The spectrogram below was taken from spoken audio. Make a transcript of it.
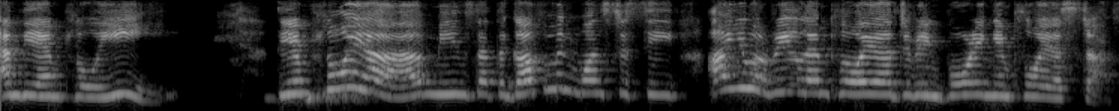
and the employee. The employer means that the government wants to see, are you a real employer doing boring employer stuff?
